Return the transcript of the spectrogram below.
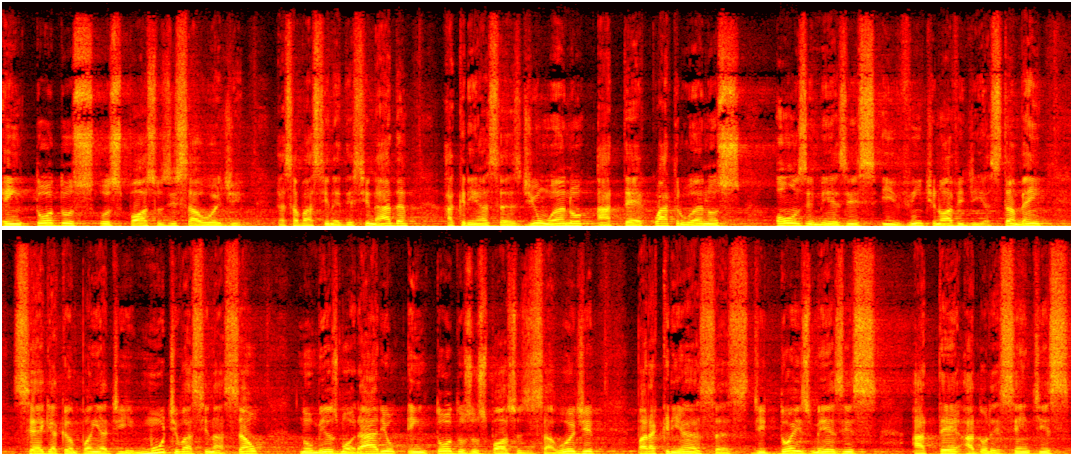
em todos os postos de saúde. Essa vacina é destinada a crianças de um ano até quatro anos, 11 meses e 29 dias. Também segue a campanha de multivacinação no mesmo horário em todos os postos de saúde para crianças de dois meses até adolescentes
